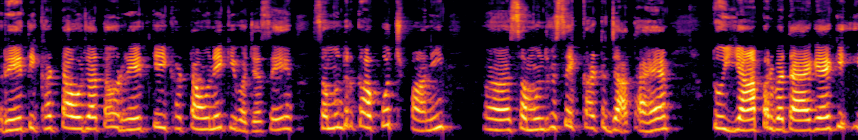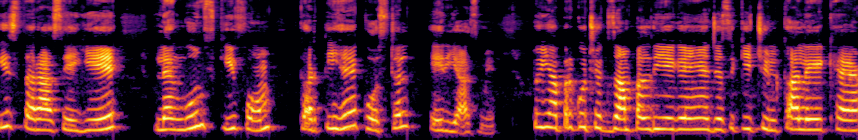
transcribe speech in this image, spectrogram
रेत इकट्ठा हो जाता है और रेत के इकट्ठा होने की वजह से समुद्र का कुछ पानी समुद्र से कट जाता है। तो यहाँ पर बताया गया है कि इस तरह से ये लेंगून्स की फॉर्म करती हैं कोस्टल एरियाज़ में। तो यहाँ पर कुछ एग्ज़ाम्पल दिए गए हैं, जैसे कि चिल्का लेक है,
